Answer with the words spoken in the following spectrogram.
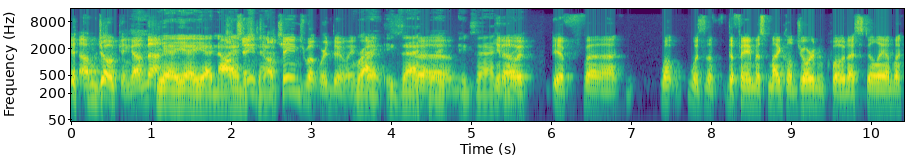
I'm joking. I'm not. Yeah, yeah, yeah. No, I'll I change. understand. I'll change what we're doing. Right. But, exactly. Um, exactly. You know, if uh, what was the the famous Michael Jordan quote? I still am a,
